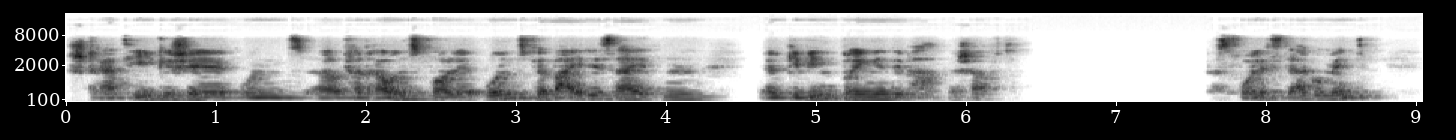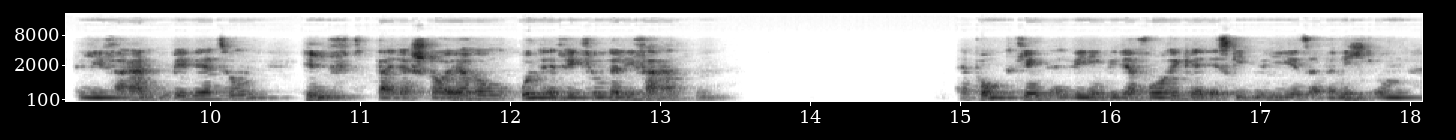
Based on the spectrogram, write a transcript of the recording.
strategische und äh, vertrauensvolle und für beide Seiten äh, gewinnbringende Partnerschaft. Das vorletzte Argument, die Lieferantenbewertung hilft bei der Steuerung und Entwicklung der Lieferanten. Der Punkt klingt ein wenig wie der vorige. Es geht mir hier jetzt aber nicht um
